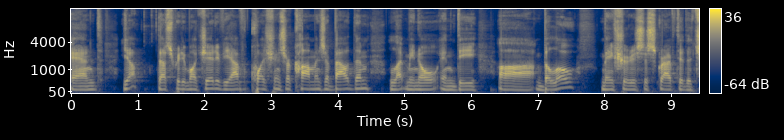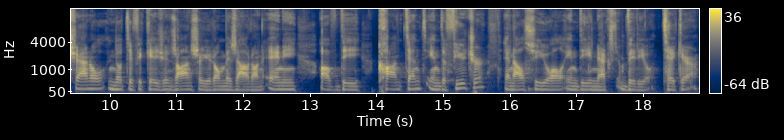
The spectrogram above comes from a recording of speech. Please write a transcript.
And yeah, that's pretty much it. If you have questions or comments about them, let me know in the uh, below. Make sure you subscribe to the channel, notifications on so you don't miss out on any of the content in the future. And I'll see you all in the next video. Take care.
